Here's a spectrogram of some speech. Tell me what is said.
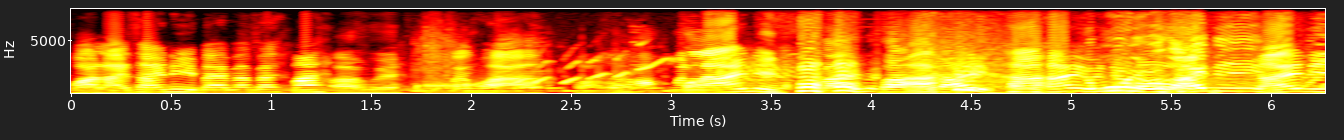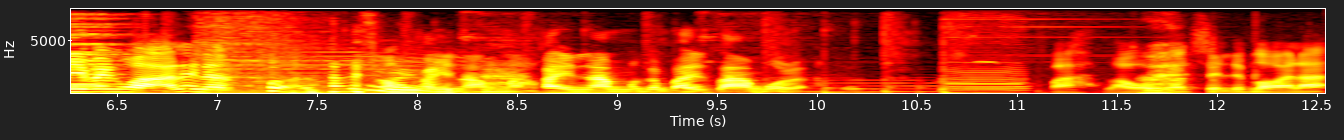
ขวาร้ายซ้ายดีไปไปไปไป อ่าโอเคไปขวา มันร้ายนี่ร้ายตาย ซ้ายก็พูดอยู่ว่าร้ายดีซ้ายดีไปขวาเลยนะใครนำอะใครนำมันก็ไปตามหมดอะ ปะเราก็เสร็จเรียบร้อยแล้ว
